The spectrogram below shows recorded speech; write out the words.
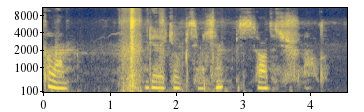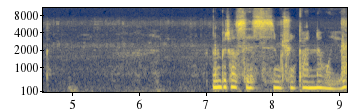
Tamam. Gerek yok bizim için. Biz sadece şunu aldık. Biraz sessizim çünkü annem uyuyor.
